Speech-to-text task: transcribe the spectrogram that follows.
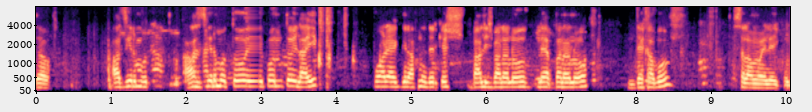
দাও। আজকের মতো আজকের মতো এই পর্যন্তই লাইভ পরে একদিন আপনাদেরকে বালিশ বানানো ল্যাব বানানো দেখাবো। আসসালামু আলাইকুম।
